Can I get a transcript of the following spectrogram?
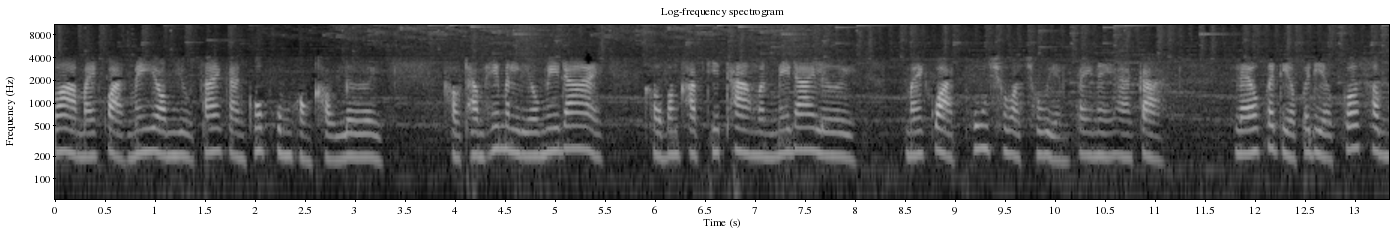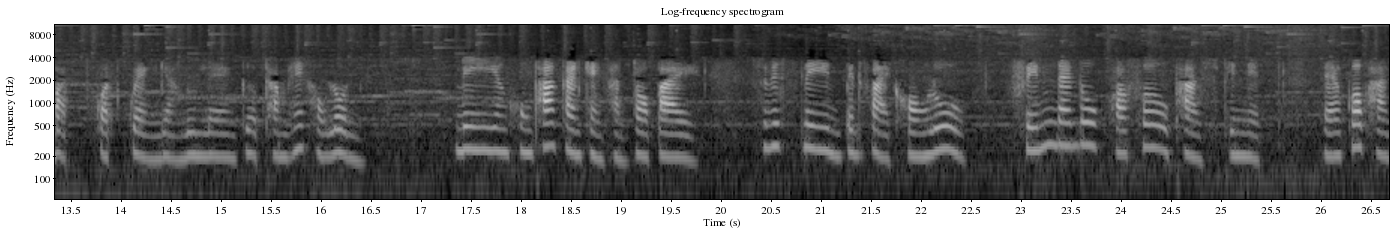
ว่าไม้กวาดไม่ยอมอยู่ใต้การควบคุมของเขาเลย เขาทำให้มันเลี้ยวไม่ได้ เขาบังคับทิศทางมันไม่ได้เลย ไม้กวาดพุ่งฉวัดเฉวียนไปในอากาศ แล้วประเดี๋ยวประเดี๋ยวก็สะบัดกวัดแกว่งอย่างรุนแรงเกือบทำให้เขาหล่นดียังคงภาคการแข่งขันต่อไป สวิสลีนเป็นฝ่ายครองลูก ฟินได้ลูกควาฟเฟิลผ่านสปินเน็ต แล้วก็ผ่าน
